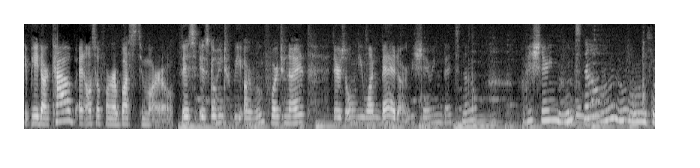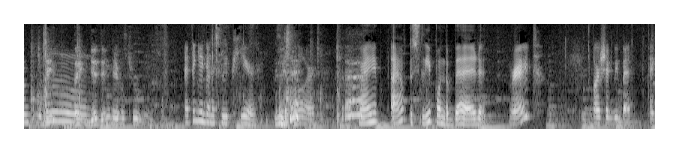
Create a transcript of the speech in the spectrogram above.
They paid our cab and also for our bus tomorrow. This is going to be our room for tonight. There's only one bed. Are we sharing beds now? Are we sharing rooms now? They, they hmm. did, didn't give us two rooms. I think you're gonna sleep here on the floor. right? I have to sleep on the bed. Right? Or should we bet? Like,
